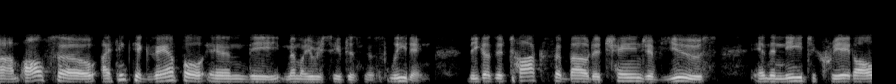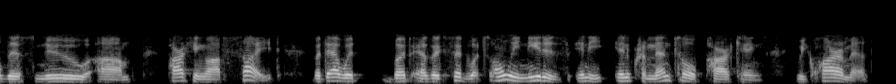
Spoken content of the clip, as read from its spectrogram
Um, also, I think the example in the memo you received is misleading because it talks about a change of use and the need to create all this new um, parking off-site. But that would, but as I said, what's only needed is any incremental parking requirements.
